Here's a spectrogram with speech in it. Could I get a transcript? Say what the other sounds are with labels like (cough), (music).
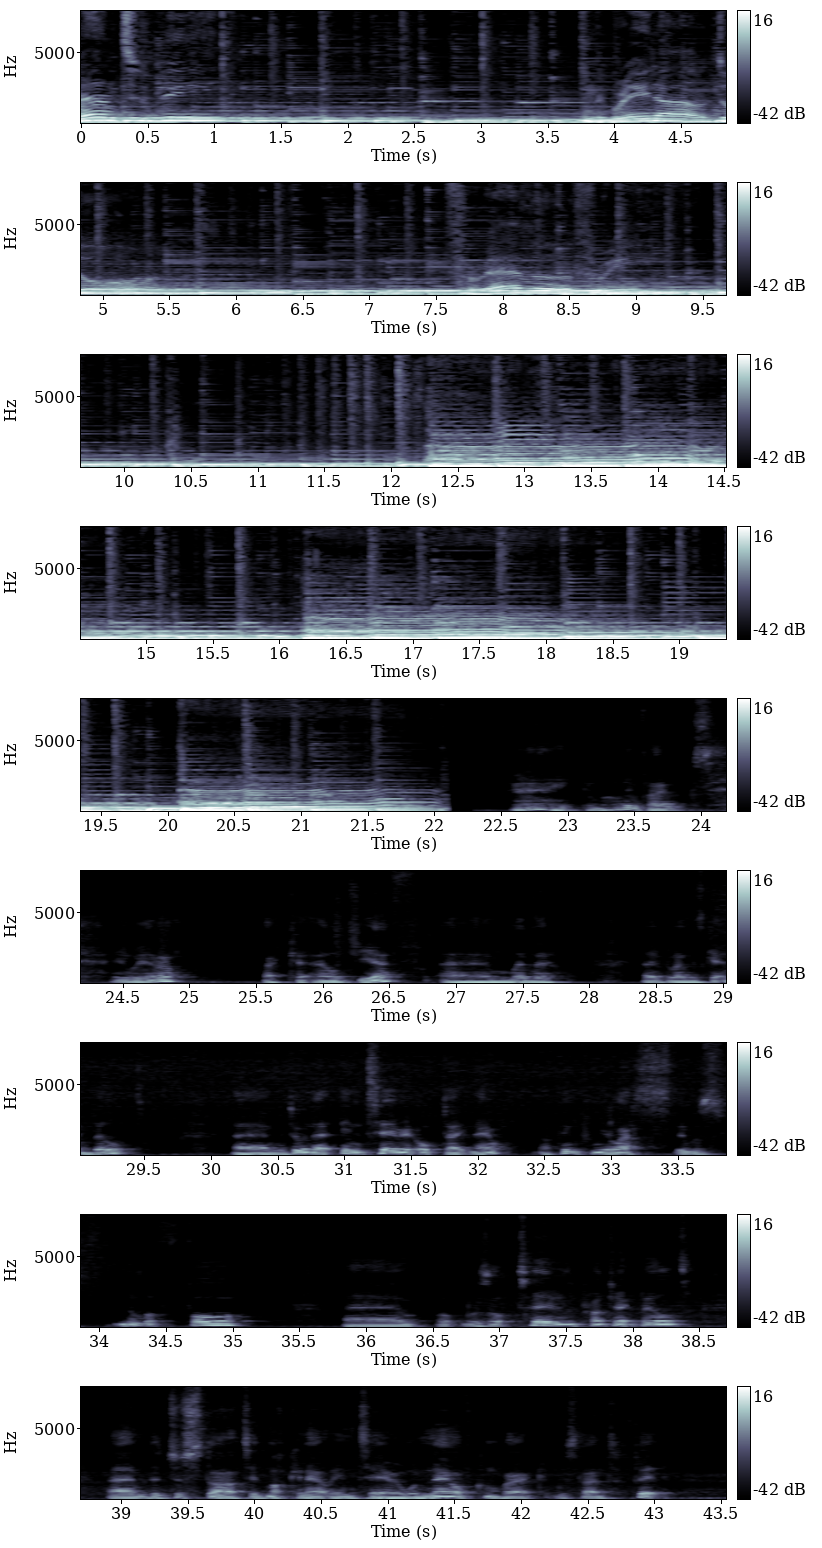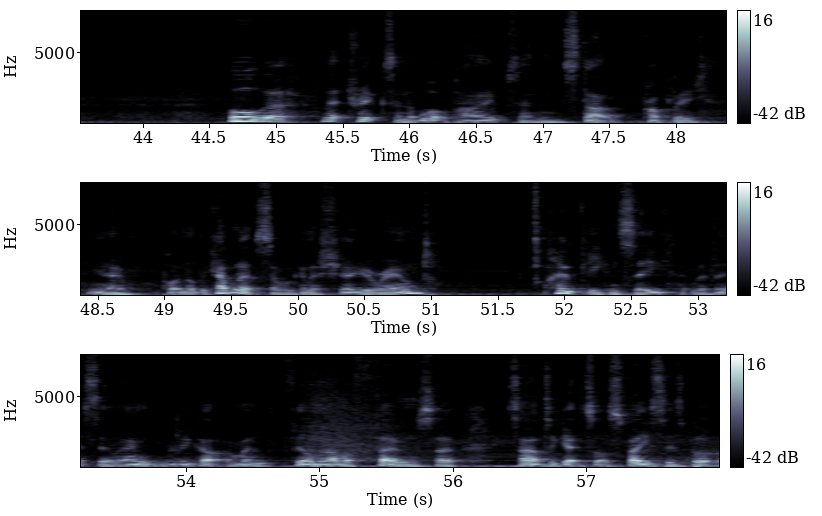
meant to be in the great outdoors, forever free. Right, good morning folks. Here we are, back at LGF, um, when the overland is getting built. Um, we're doing an interior update now. I think from your last, it was number four, um, was up to the project build. Um, they just started mocking out the interior. Well now I've come back, we're starting to fit all the electrics and the water pipes and start properly, you know, putting up the cabinets. So we're going to show you around hopefully you can see with this I haven't really got I'm filming on my phone so it's hard to get sort of spaces but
